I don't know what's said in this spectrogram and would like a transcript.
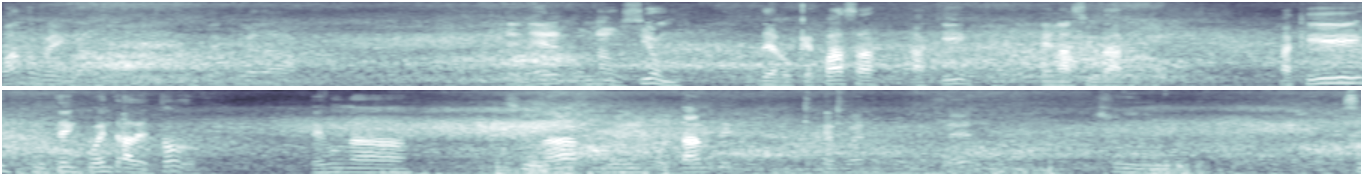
cuando venga, usted pueda tener una opción de lo que pasa aquí en la ciudad. Aquí usted encuentra de todo. Es una ciudad muy importante. Es bueno conocer su, su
